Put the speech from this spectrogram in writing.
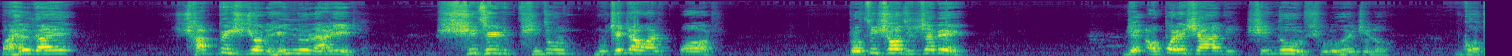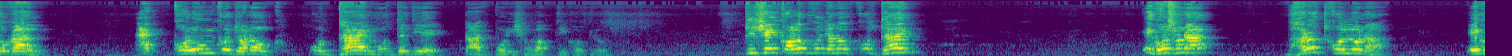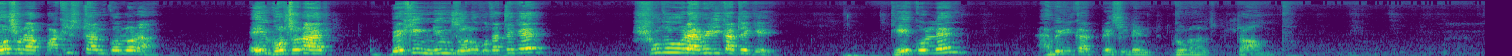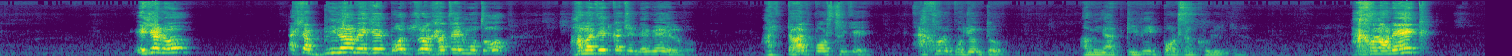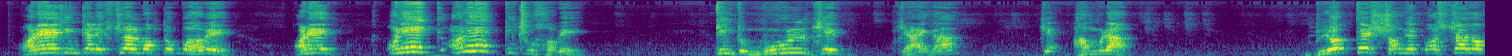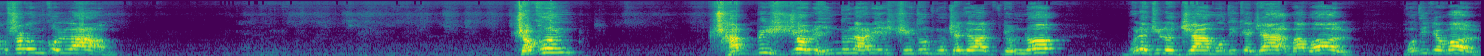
পাহেলগাঁয়ে ছাব্বিশ জন হিন্দু নারীর সিঁথির সিঁদুর মুছে যাওয়ার পর প্রতিশোধ হিসেবে যে অপারেশন সিন্দুর শুরু হয়েছিল, গতকাল এক কলঙ্কজনক অধ্যায়ের মধ্যে দিয়ে তার পরিসমাপ্তি ঘটল। কি সেই কলঙ্কজনক অধ্যায়? এ ঘোষণা ভারত করল না এই ঘোষণা পাকিস্তান করল না। এই ঘোষণার ব্রেকিং নিউজ হলো কোথা থেকে? সুদূর আমেরিকা থেকে। কে করলেন? আমেরিকার প্রেসিডেন্ট ডোনাল্ড ট্রাম্প এ যেন একটা বিনা মেঘে বজ্রঘাতের মতো আমাদের কাছে নেমে এলো। আর তারপর থেকে এখনও পর্যন্ত আমি আর টিভির পর্দা খুলিনি। এখন অনেক অনেক ইন্টালেকচুয়াল বক্তব্য হবে, অনেক অনেক অনেক কিছু হবে। কিন্তু মূল যে জায়গা, যে আমরা বীরত্বের সঙ্গে পশ্চাৎ অপসারণ করলাম, যখন ছাব্বিশ জন হিন্দু নারীর সিঁদুর মুছে দেওয়ার জন্য বলেছিল, যা মোদিকে যা, বা বল, মোদিকে বল।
